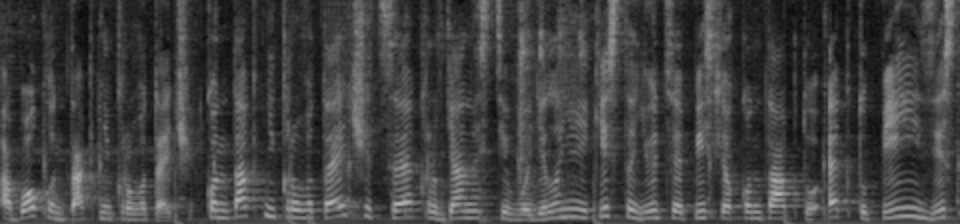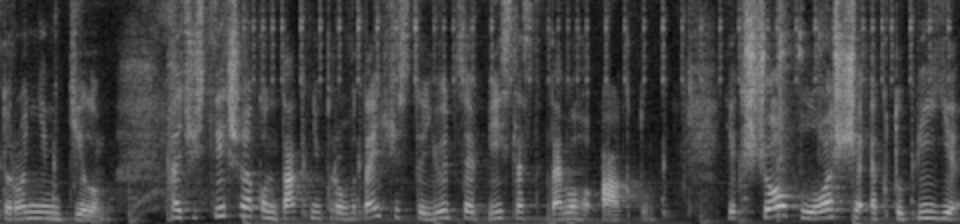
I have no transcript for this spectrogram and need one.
або контактні кровотечі. Контактні кровотечі це кров'янисті виділення, які стаються після контакту ектопії зі стороннім тілом. Найчастіше контактні кровотечі стаються після статевого акту. Якщо площа ектопії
